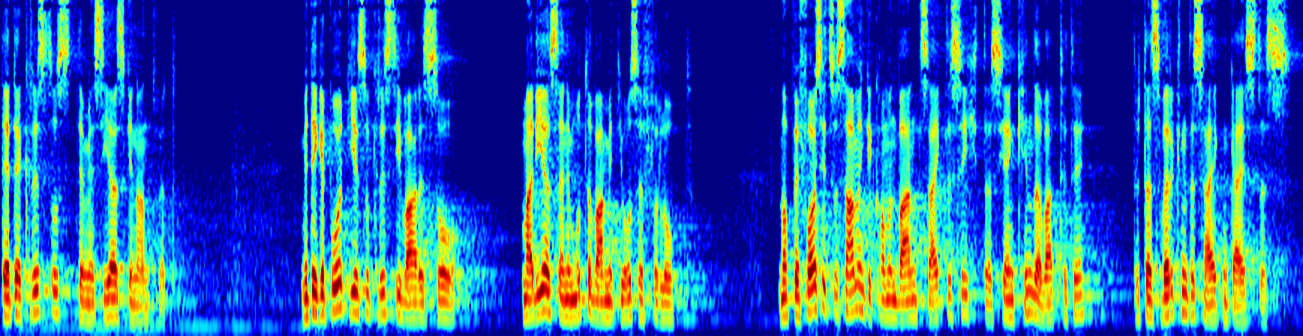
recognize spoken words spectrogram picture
der der Christus, der Messias genannt wird. Mit der Geburt Jesu Christi war es so. Maria, seine Mutter, war mit Josef verlobt. Noch bevor sie zusammengekommen waren, zeigte sich, dass sie ein Kind erwartete durch das Wirken des Heiligen Geistes.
